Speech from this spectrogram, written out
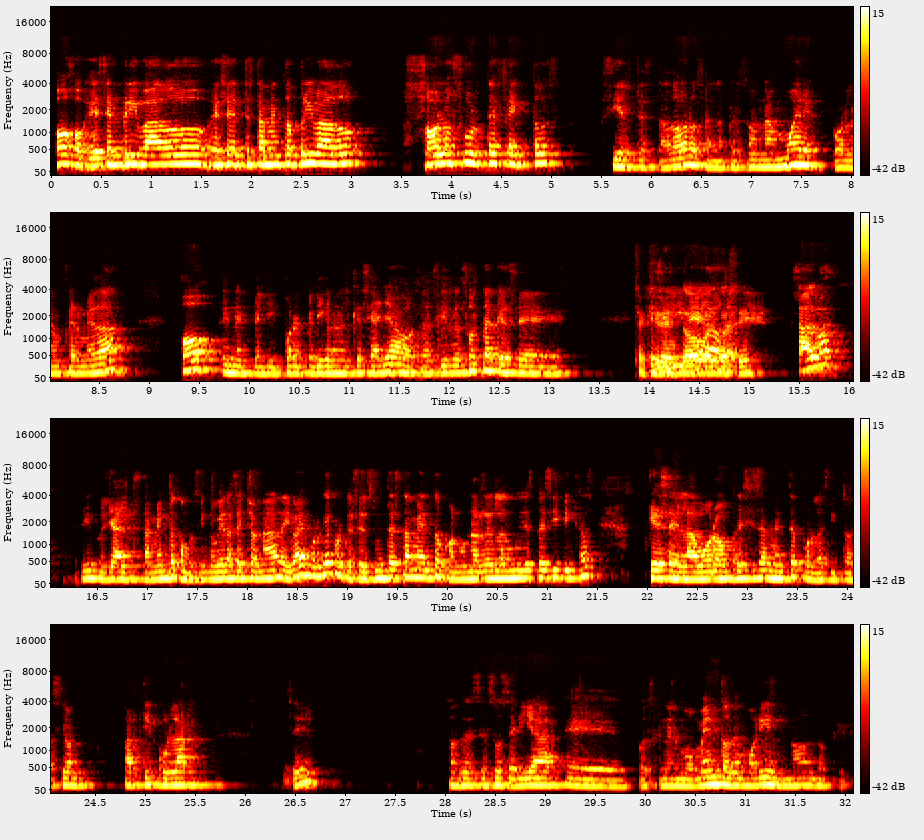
Ojo, ese privado, ese testamento privado solo surte efectos si el testador, o sea, la persona muere por la enfermedad o en el por el peligro en el que se hallaba. O sea, si resulta que se, se accidentó o algo así. Salva, y pues ya el testamento como si no hubieras hecho nada. ¿Y va? ¿Por qué? Porque es un testamento con unas reglas muy específicas que se elaboró precisamente por la situación particular. ¿Sí? Entonces eso sería eh, pues en el momento de morir, ¿no? Lo que,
